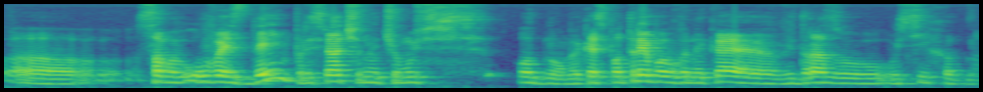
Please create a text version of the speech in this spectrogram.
е, саме увесь день присвячений чомусь одному. Якась потреба виникає відразу у усіх одна.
